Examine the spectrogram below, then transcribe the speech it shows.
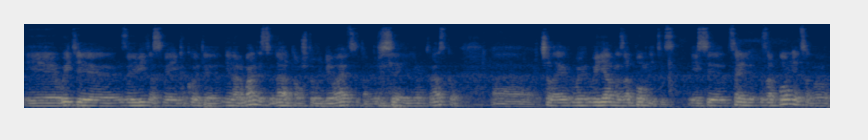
И выйти, заявить о своей какой-то ненормальности, да, о том, что выбивается, там, друзья, ем краску, а, человек, вы, вы явно запомнитесь. Если цель запомнится, ну,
